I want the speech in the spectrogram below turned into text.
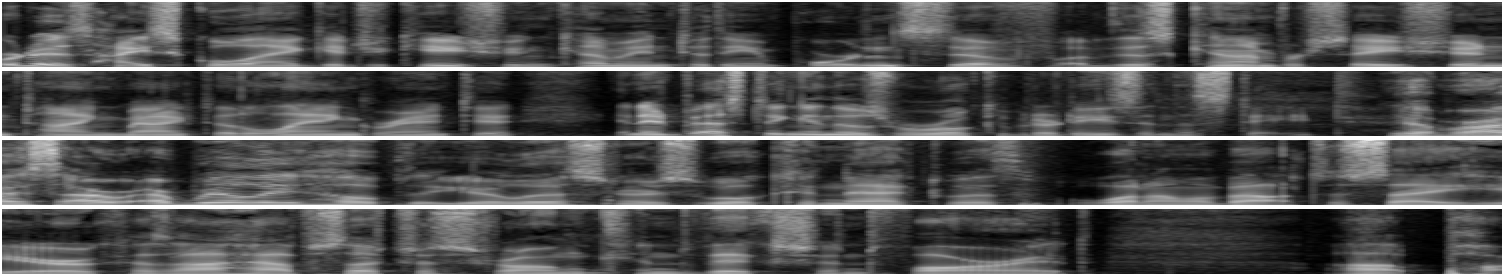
Where does high school ag education come into the importance of, of this conversation, tying back to the land grant and, and investing in those rural communities in the state? Yeah, Bryce, I, I really hope that your listeners will connect with what I'm about to say here because I have such a strong conviction for it. Uh, p-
